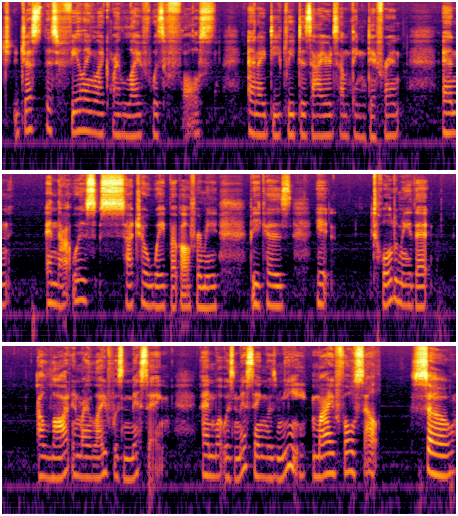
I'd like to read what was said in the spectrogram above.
j- just this feeling like my life was false and I deeply desired something different. And and that was such a wake up call for me because it told me that a lot in my life was missing. And what was missing was me, my full self. So,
